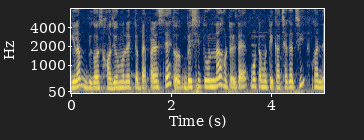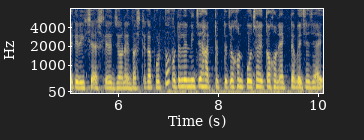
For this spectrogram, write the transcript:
গেলাম বিকজ হজমের একটা ব্যাপার আছে। তো বেশি দূর না, হোটেলটা মোটামুটি কাছাকাছি। ওখান থেকে রিক্সা আসলে জনে দশ টাকা পড়তো। হোটেলের নিচে হাঁটতে হাঁটতে যখন পৌঁছাই, তখন একটা বেঁচে যায়।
